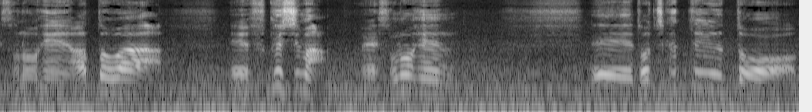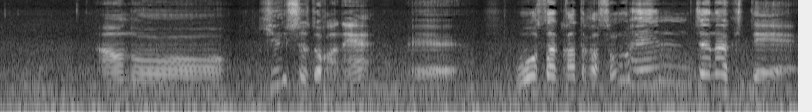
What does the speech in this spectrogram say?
その辺、あとは、え福島、えその辺、えーどっちかっていうと、あのー九州とかね、えー大阪とかその辺じゃなくて、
